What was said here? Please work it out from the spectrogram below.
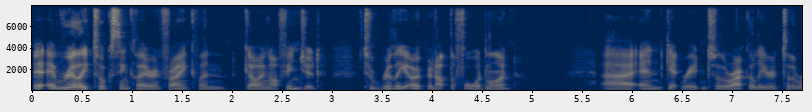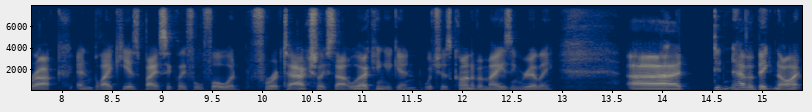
it, it really took Sinclair and Franklin going off injured to really open up the forward line uh, and get Reid into the ruck, Aliir into the ruck, and Blakey is basically full forward for it to actually start working again, which is kind of amazing, really. Uh, didn't have a big night.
